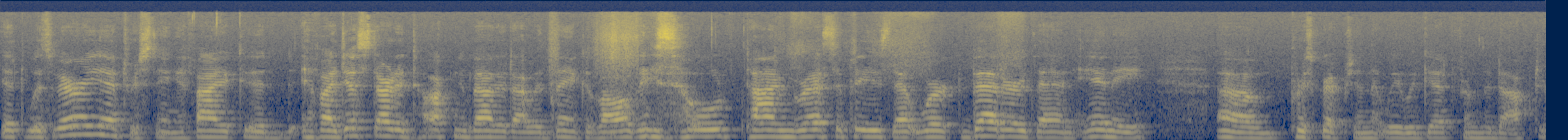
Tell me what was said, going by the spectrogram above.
it was very interesting. If I could, if I just started talking about it, I would think of all these old time recipes that worked better than any um, prescription that we would get from the doctor.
